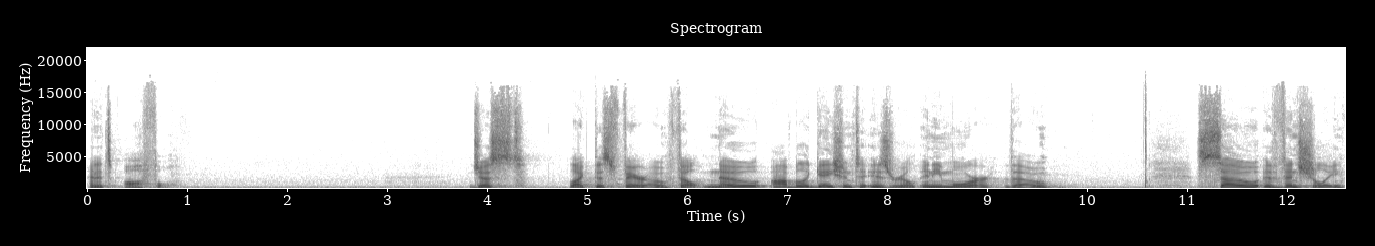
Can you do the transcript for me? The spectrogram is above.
And it's awful. Just like this Pharaoh felt no obligation to Israel anymore, though, so eventually,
